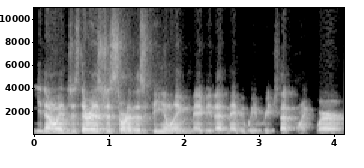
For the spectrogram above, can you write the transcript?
you know it just there is just sort of this feeling maybe that maybe we've reached that point where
